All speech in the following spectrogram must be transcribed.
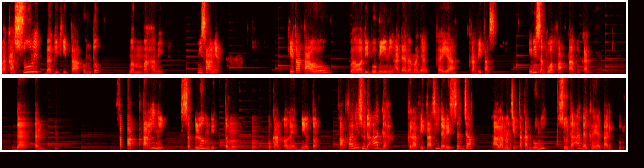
maka sulit bagi kita untuk memahaminya. Misalnya, kita tahu bahwa di bumi ini ada namanya gaya gravitasi. Ini sebuah fakta, bukan? Dan fakta ini sebelum ditemukan oleh Newton, fakta ini sudah ada. Gravitasi dari sejak Allah menciptakan bumi, sudah ada gaya tarik bumi.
